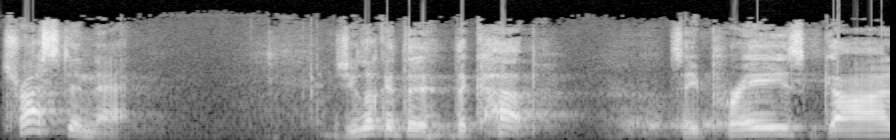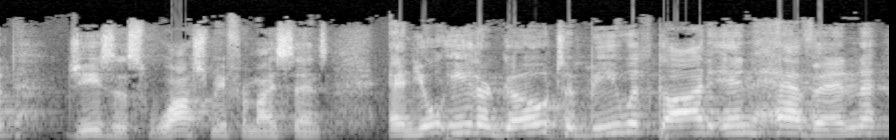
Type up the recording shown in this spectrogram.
Trust in that. As you look at the, the cup, Say, Praise God, Jesus, wash me from my sins. And you'll either go to be with God in heaven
